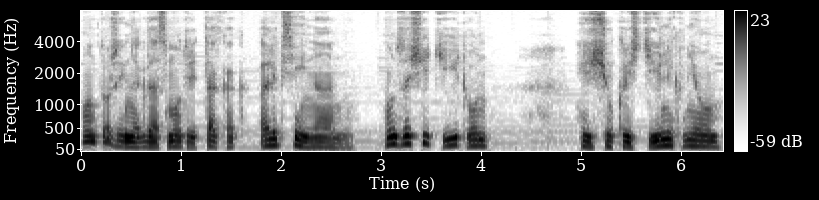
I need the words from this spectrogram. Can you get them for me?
Он тоже иногда смотрит так, как Алексей на Анну. Он защитит, он... Еще крестильник в нем.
